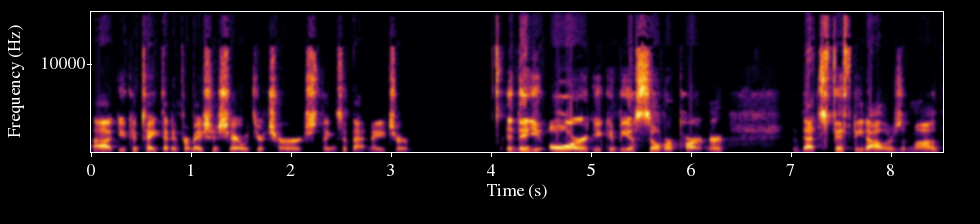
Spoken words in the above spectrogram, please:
Uh, you can take that information share with your church things of that nature. And then you or you can be a silver partner that's $50 a month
